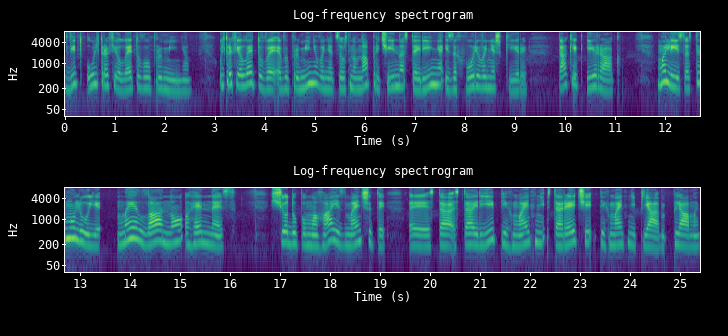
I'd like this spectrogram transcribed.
від, ультрафіолетового проміння. Ультрафіолетове випромінювання це основна причина старіння і захворювання шкіри, так як і рак. Меліса стимулює меланогенез, що допомагає зменшити е, старі пігментні, старечі пігментні плями.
